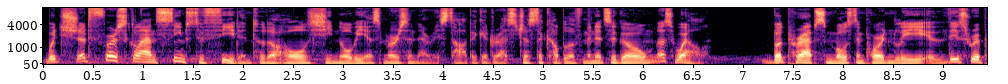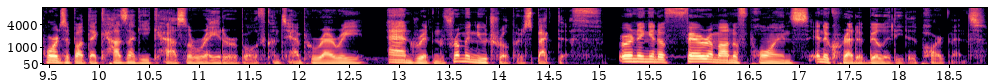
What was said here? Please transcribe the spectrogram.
which at first glance seems to feed into the whole shinobi as mercenaries topic addressed just a couple of minutes ago as well. But perhaps most importantly, these reports about the Kasagi Castle raid are both contemporary and written from a neutral perspective, earning it a fair amount of points in the credibility department.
